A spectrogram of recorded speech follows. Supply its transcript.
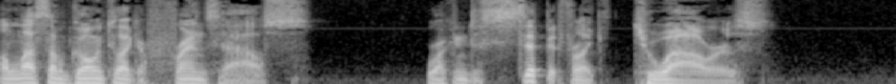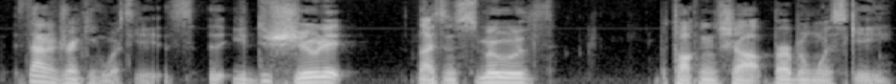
unless I'm going to like a friend's house where I can just sip it for like two hours. It's not a drinking whiskey. It's, you just shoot it, nice and smooth. Talking Shop Bourbon Whiskey.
